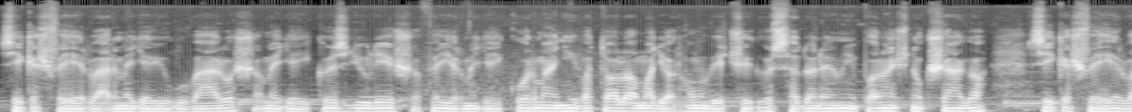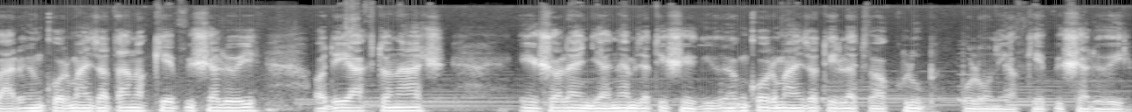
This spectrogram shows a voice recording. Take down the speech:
Székesfehérvár megyei jogú város, a megyei közgyűlés, a Fehér megyei kormányhivatal, a Magyar Honvédség összedarelmi parancsnoksága, Székesfehérvár önkormányzatának képviselői, a diáktanács és a lengyel nemzetiségi önkormányzat, illetve a klub Polónia képviselői.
